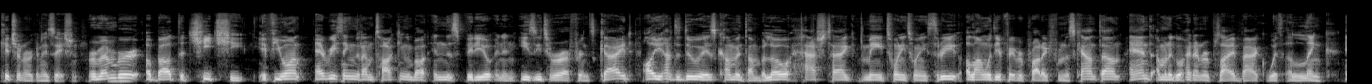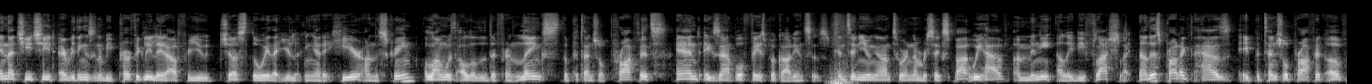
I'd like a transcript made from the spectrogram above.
kitchen organization. Remember about the cheat sheet. If you want everything that I'm talking about in this video in an easy to reference guide, all you have to do is comment down below hashtag May 2023 along with your favorite product from this countdown and I'm going to go ahead and reply back with a link. In that cheat sheet, everything is going to be perfectly laid out for you just the way that you're looking at it here on the screen, along with all of the different links, the potential profits, and example Facebook audiences. Continuing on to our number six spot, we have a mini LED flashlight. Now this product has a potential profit of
